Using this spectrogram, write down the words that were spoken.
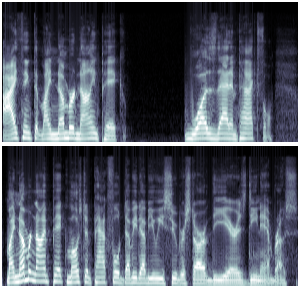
I think that my number nine pick was that impactful. My number nine pick, most impactful WWE superstar of the year, is Dean Ambrose.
